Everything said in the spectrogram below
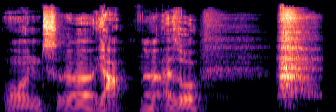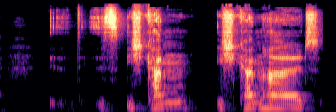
Und äh, ja, ne, also ich kann, ich kann halt,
